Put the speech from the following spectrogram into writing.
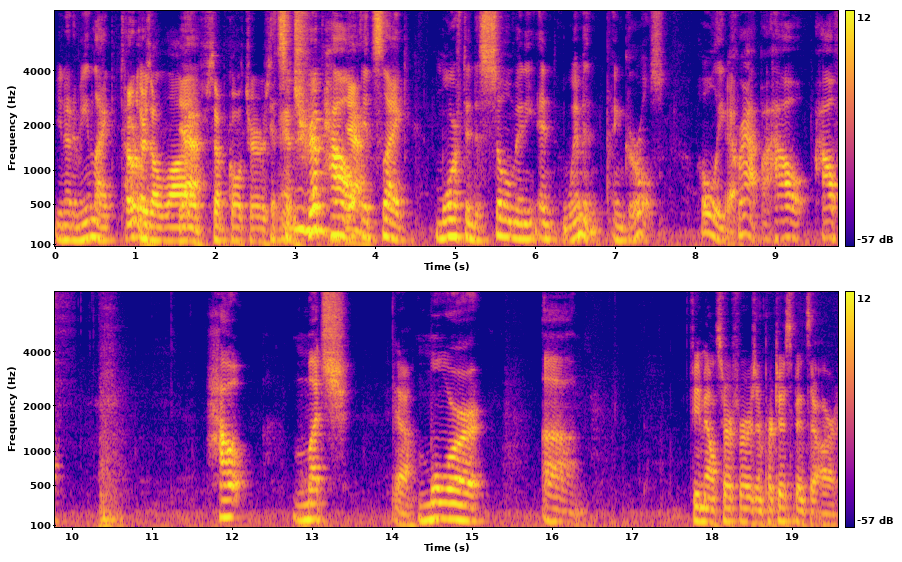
You know what I mean? Like Totally. there's a lot Yeah. of subcultures it's and a trip how Yeah. it's like morphed into so many and women and girls. Holy Yeah. crap! How how how much yeah more um, female surfers and participants there are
